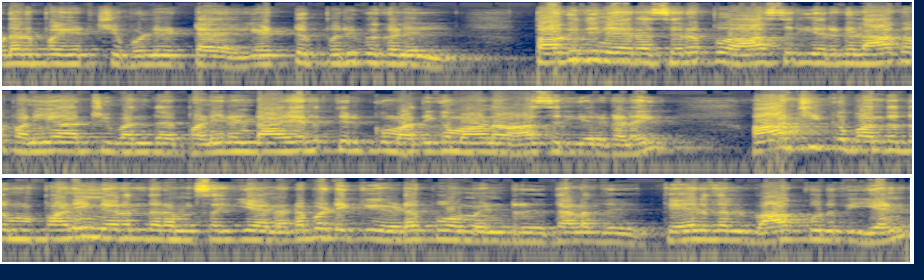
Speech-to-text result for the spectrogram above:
உடற்பயிற்சி உள்ளிட்ட எட்டு பிரிவுகளில் பகுதி நேர சிறப்பு ஆசிரியர்களாக பணியாற்றி வந்த பனிரெண்டாயிரத்திற்கும் அதிகமான ஆசிரியர்களை ஆட்சிக்கு வந்ததும் பணி நிரந்தரம் செய்ய நடவடிக்கை எடுப்போம் என்று தனது தேர்தல் வாக்குறுதி எண்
